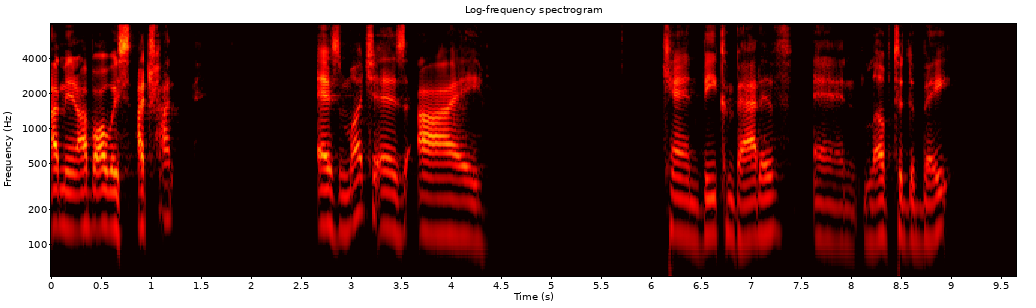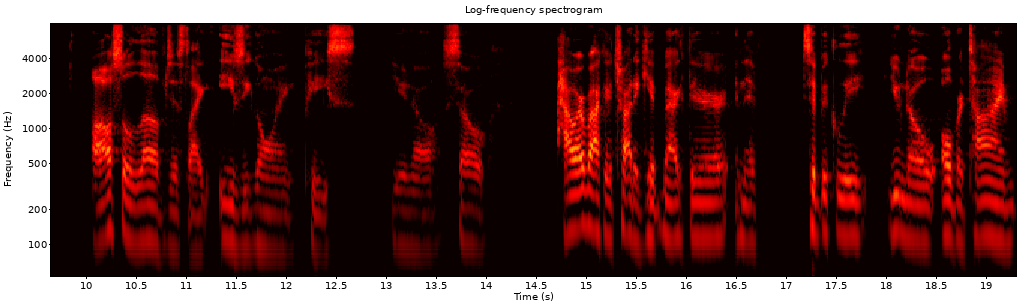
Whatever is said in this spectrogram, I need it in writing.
I mean, I've always I try as much as I can be combative and love to debate. I also love just like easygoing peace, you know. So, however, I could try to get back there, and if typically, you know, over time,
